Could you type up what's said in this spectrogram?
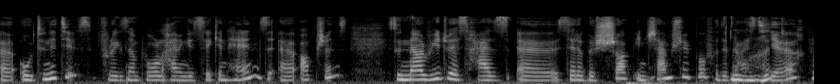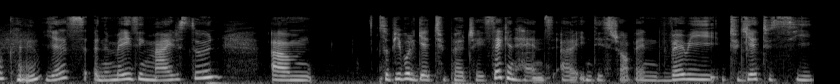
uh, alternatives, for example, having a second-hand uh, options. So now Redress has uh, set up a shop in Sham Shui Po for the past Right. year. Okay. Yes, an amazing milestone. Um, so people get to purchase second-hand uh, in this shop and very to get to see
